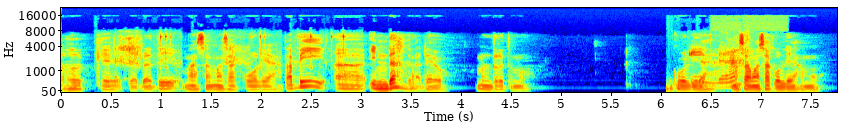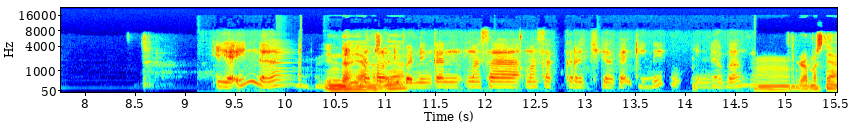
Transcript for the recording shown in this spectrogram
Oke oke berarti masa-masa kuliah. Tapi eh, indah gak Deo menurutmu? Kuliah Indah. masa-masa kuliahmu Iya indah indah ya indah kalau maksudnya. dibandingkan masa masa kerja kayak gini indah banget Hmm, nggak, maksudnya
